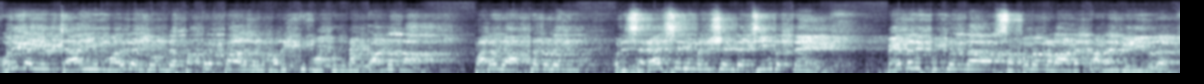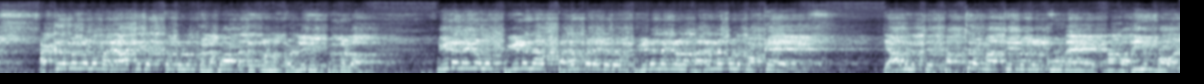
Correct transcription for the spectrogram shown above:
ഒരു കൈയിൽ ചായയും മറുകൈ കൊണ്ട് പത്രത്താളുകൾ മറിച്ചു നോക്കുമ്പോൾ കാണുന്ന പല വാർത്തകളും ഒരു ശരാശരി മനുഷ്യന്റെ ജീവിതത്തെ വേദനിപ്പിക്കുന്ന സംഭവങ്ങളാണ് കാണാൻ കഴിയുന്നത്. അക്രമങ്ങളും അരാജകത്വങ്ങളും കൊലപാതകങ്ങളും കൊള്ളിവെപ്പുകളും പീഡനങ്ങളും പീഡന പരമ്പരകളും പീഡനങ്ങളും മരണങ്ങളും ഒക്കെ രാവിലത്തെ പത്രമാധ്യമങ്ങൾ കൂടെ നാം അറിയുമ്പോൾ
